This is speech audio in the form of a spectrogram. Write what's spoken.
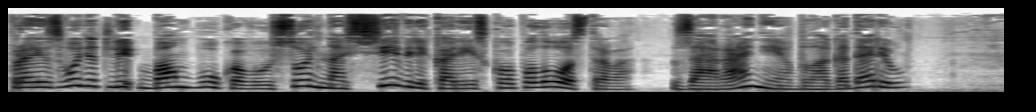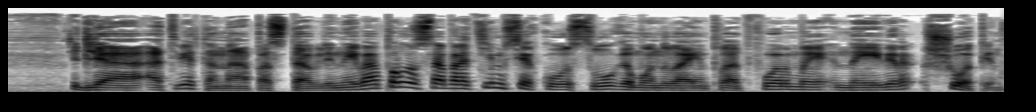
Производят ли бамбуковую соль на севере Корейского полуострова? Заранее благодарю. Для ответа на поставленный вопрос обратимся к услугам онлайн-платформы Naver Shopping.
